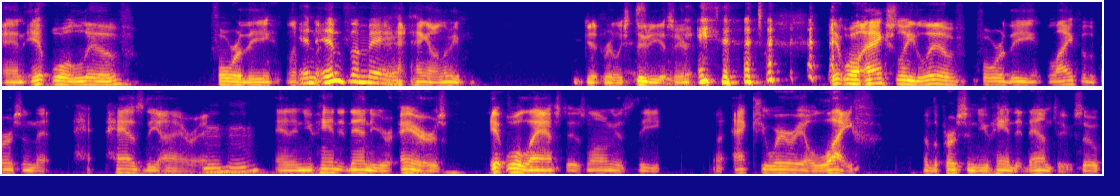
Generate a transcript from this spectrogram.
and it will live for the. In let- infamy. Hang on, let me get really studious here. It will actually live for the life of the person that ha- has the IRA, mm-hmm. and then you hand it down to your heirs. It will last as long as the uh, actuarial life of the person you hand it down to. So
